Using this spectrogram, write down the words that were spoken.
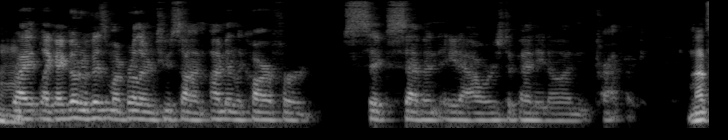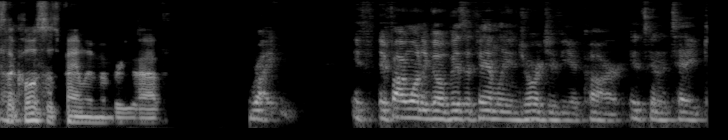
Mhm. right? Like I go to visit my brother in Tucson, I'm in the car for six, seven, eight hours, depending on traffic. And that's the Um, closest family member you have. Right. If if I want to go visit family in Georgia via car, it's going to take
